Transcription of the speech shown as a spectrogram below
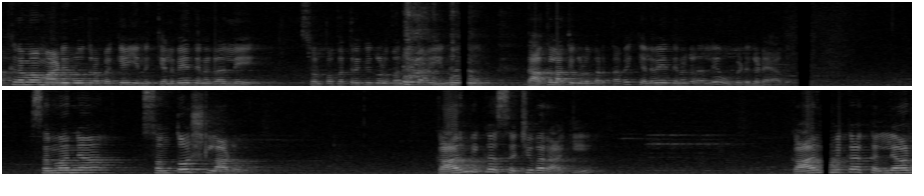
ಅಕ್ರಮ ಮಾಡಿರೋದ್ರ ಬಗ್ಗೆ ಇನ್ನು ಕೆಲವೇ ದಿನಗಳಲ್ಲಿ ಸ್ವಲ್ಪ ಪತ್ರಿಕೆಗಳು ಬಂದಿದ್ದಾವೆ. ಇನ್ನೂ ದಾಖಲಾತಿಗಳು ಬರ್ತವೆ. ಕೆಲವೇ ದಿನಗಳಲ್ಲಿ ಅವು ಬಿಡುಗಡೆ ಆಗುತ್ತೆ. ಸನ್ಮಾನ್ಯ ಸಂತೋಷ್ ಲಾಡ್ ಅವರು. ಕಾರ್ಮಿಕ ಸಚಿವರಾಗಿ ಕಾರ್ಮಿಕ ಕಲ್ಯಾಣ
